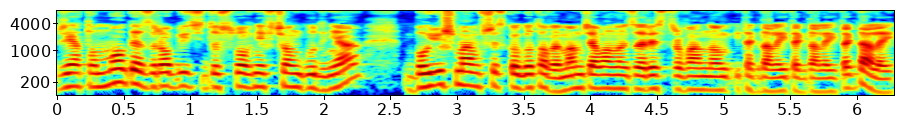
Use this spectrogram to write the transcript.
że ja to mogę zrobić dosłownie w ciągu dnia, bo już mam wszystko gotowe, mam działalność zarejestrowaną i tak dalej, i tak dalej, i tak dalej.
